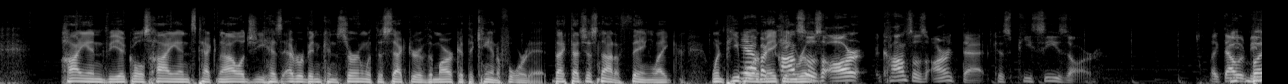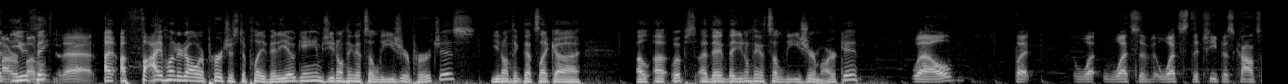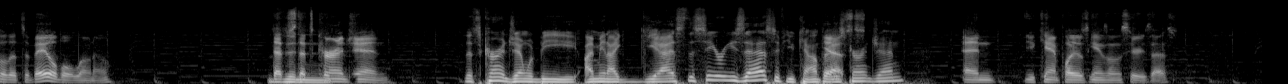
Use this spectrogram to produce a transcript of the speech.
high end vehicles, high end technology has ever been concerned with the sector of the market that can't afford it. Like that's just not a thing. Like when people yeah, are but making consoles re- are consoles aren't that because PCs are. Like that would be but my you rebuttal think to that. A, a five hundred dollar purchase to play video games. You don't think that's a leisure purchase? You don't think that's like a, a, a whoops? A, you don't think that's a leisure market? Well, but what what's the what's the cheapest console that's available, Lono? That's then, that's current gen this current gen would be, I mean, I guess the Series S if you count that yes. as current gen. And you can't play those games on the Series S.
